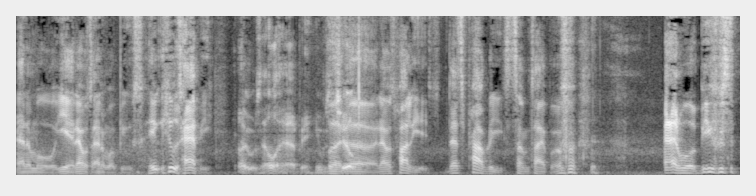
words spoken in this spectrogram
animal. Yeah, that was animal abuse. He he was happy, Oh, he was hella happy. He was but chill. uh, that was probably that's probably some type of animal abuse.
